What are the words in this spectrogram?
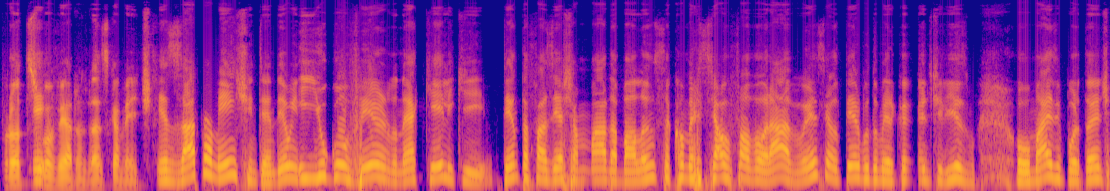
por outros e, governos, basicamente. Exatamente, entendeu? E, e o governo, né, aquele que tenta fazer a chamada balança comercial favorável, esse é o termo do mercantilismo, o mais importante,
